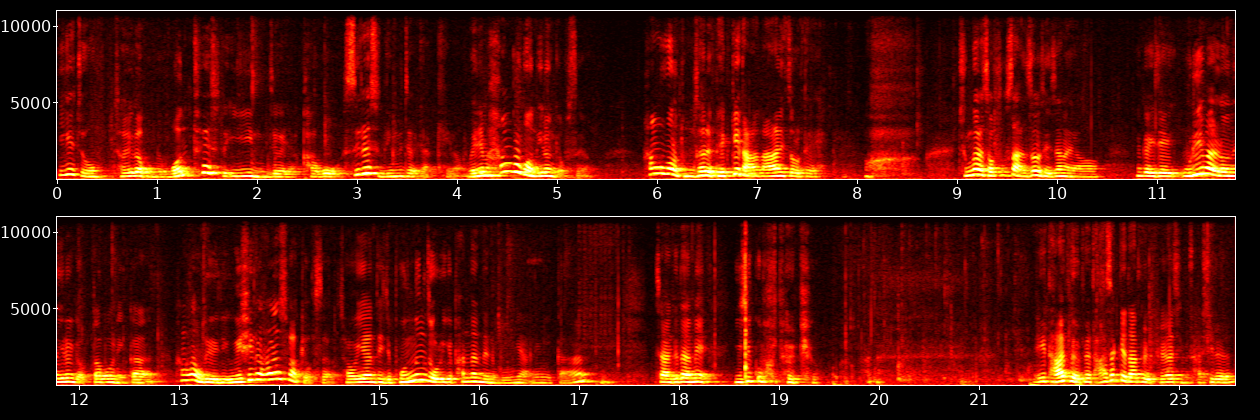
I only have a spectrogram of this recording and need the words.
이게 좀 저희가 보면 원투에서도 이 문제가 약하고 쓰리에서도 이 문제가 약해요. 왜냐면 한국어는 이런 게 없어요. 한국어는 동사를 100개 다 나란히 써도 돼. 중간에 접속사 안 써도 되잖아요. 그러니까 이제 우리말로는 이런 게 없다 보니까 항상 우리가 이제 의식을 하는 수밖에 없어요. 저희한테 이제 본능적으로 이게 판단되는 부분이 아니니까. 자, 그 다음에 29번 별표. 이게 다 별표, 다섯 개 다 별표야 지금 사실은.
